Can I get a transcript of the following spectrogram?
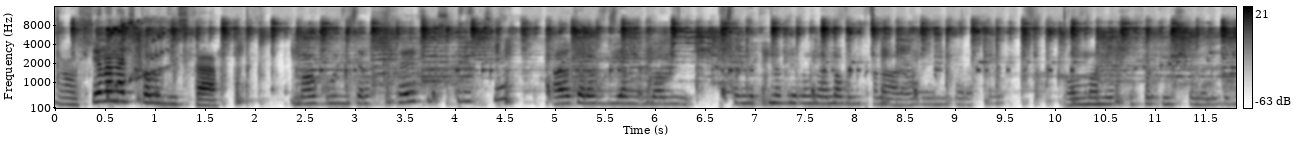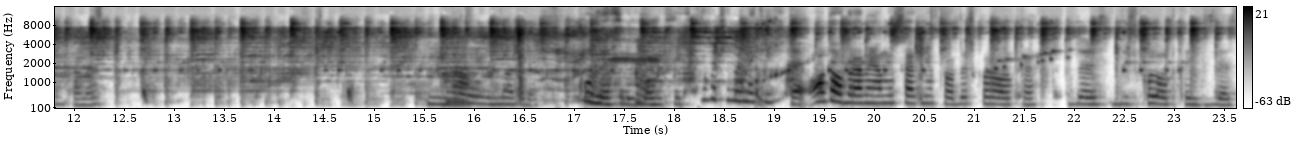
O, siemaneczko ludziska. Ma ogólnie teraz 4 subskrypcje, ale teraz wbijam na, nagrywam na nowym kanale ogólnie teraz. Mam jeszcze Fortnite na drugim kanał. No. no dobra. Kurde, Freebo. Zobaczyłam jakieś te. O dobra, miałam ostatnio to, deskorolkę Dyskolotkę z z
